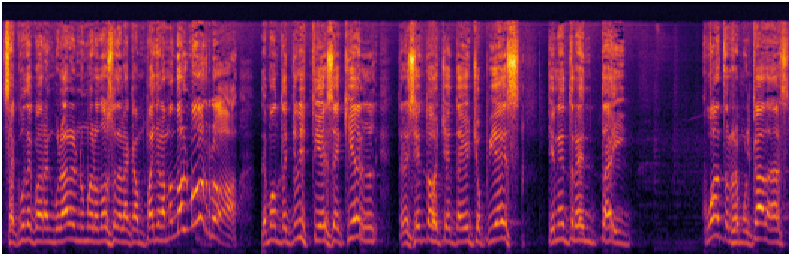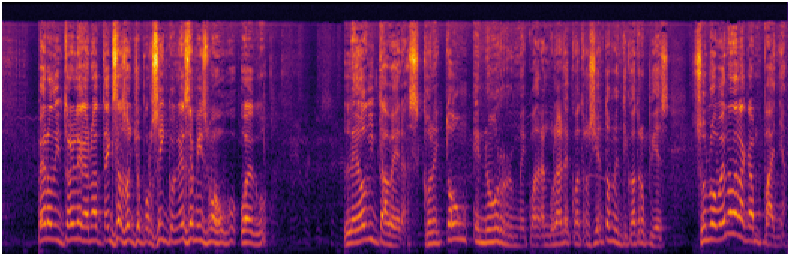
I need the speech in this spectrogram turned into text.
sacude cuadrangular el número 12 de la campaña, la mandó al morro de Montecristi, Ezequiel, 388 pies, tiene 34 remolcadas, pero Detroit le ganó a Texas 8 por 5 en ese mismo juego. Leody Taveras conectó un enorme cuadrangular de 424 pies, su novena de la campaña,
